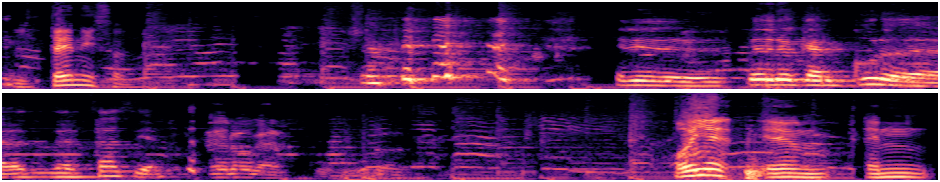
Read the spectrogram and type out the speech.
El Tennyson. El Pedro Carcuro de, de Alsacia. Pero Carcuro. Oye, en, en-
